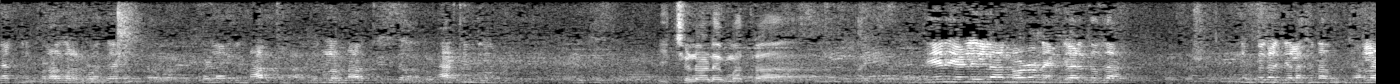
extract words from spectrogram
ಯಾಕೆ ಕೊಳ್ಳಗಾಲಕ್ಕೆ ಹೋದೆ? ಕೊಳ್ಳಾಗ ನಾರ್ತ್ ಬೆಂಗಳೂರು ನಾರ್ತ್. ನಾರ್ತಿಂದ ಇಲ್ಲಿ. ಈ ಚುನಾವಣೆಗೆ ಮಾತ್ರ ಏನು ಹೇಳಿಲ್ಲ ನೋಡೋಣ ಹೆಂಗೆ ಹೇಳ್ತದ? ಎಂ ಪಿಗಳ ಎಲೆಕ್ಷನ್ ಎಲ್ಲ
